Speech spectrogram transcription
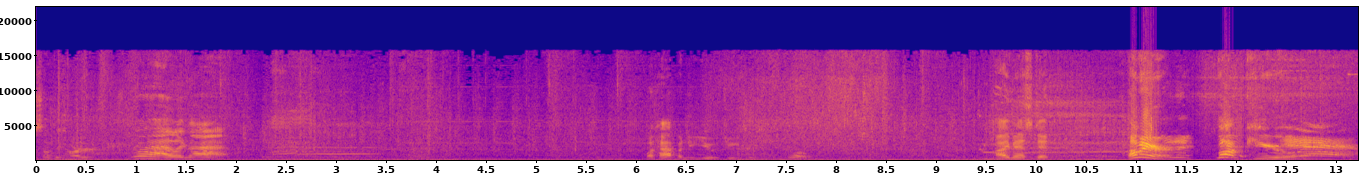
With something harder. Yeah, like that. What happened to you? Jesus. Whoa. I missed it. Come here! Fuck you! Yeah!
